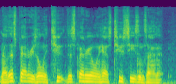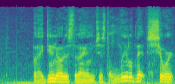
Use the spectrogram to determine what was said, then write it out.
Now this battery is only two this battery only has two seasons on it. But I do notice that I am just a little bit short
